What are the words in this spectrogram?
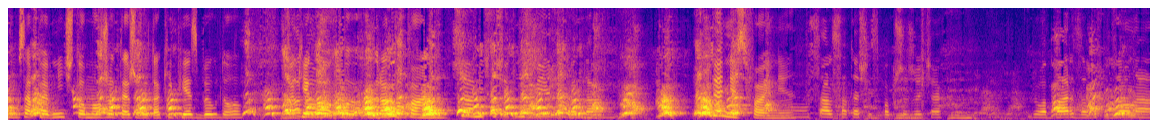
mógł zapewnić, to może też by taki pies był do takiego odratowania. Trzeba mieć też jakąś wiedzę, prawda? Ten jest fajnie. Salsa też jest po przeżyciach. Była bardzo wychudzona,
